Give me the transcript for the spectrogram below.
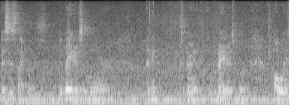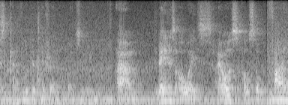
this is like this. Debaters are more, I think, experienced. the debaters will always kind of look at different points of view. Um, debaters always, I always also find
